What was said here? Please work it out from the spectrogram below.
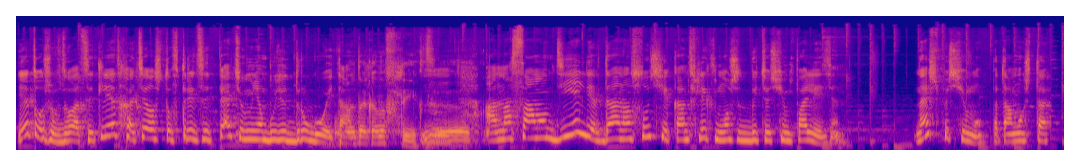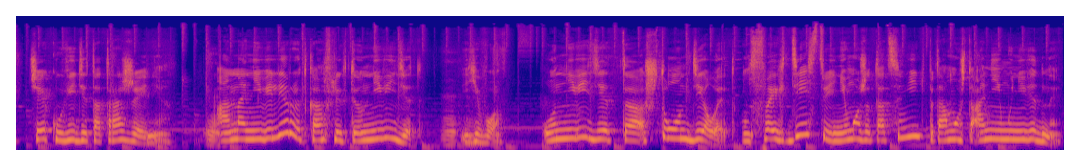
Я тоже в 20 лет хотела, что в 35 у меня будет другой Ну, там. это конфликт. Э, А на самом деле в данном случае конфликт может быть очень полезен. Знаешь почему? Потому что человек увидит отражение. Она нивелирует конфликт, и он не видит его. Он не видит, э, что он делает. Он своих действий не может оценить, потому что они ему не видны.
